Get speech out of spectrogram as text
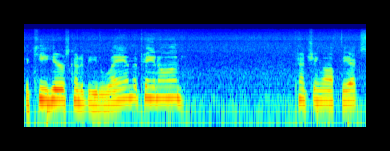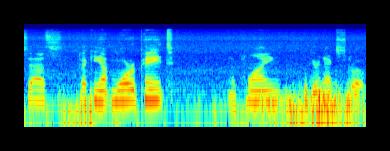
the key here is going to be laying the paint on pinching off the excess picking up more paint and applying your next stroke.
